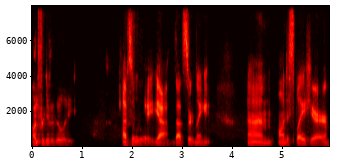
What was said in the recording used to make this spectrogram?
unforgivability absolutely yeah that's certainly um, on display here.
